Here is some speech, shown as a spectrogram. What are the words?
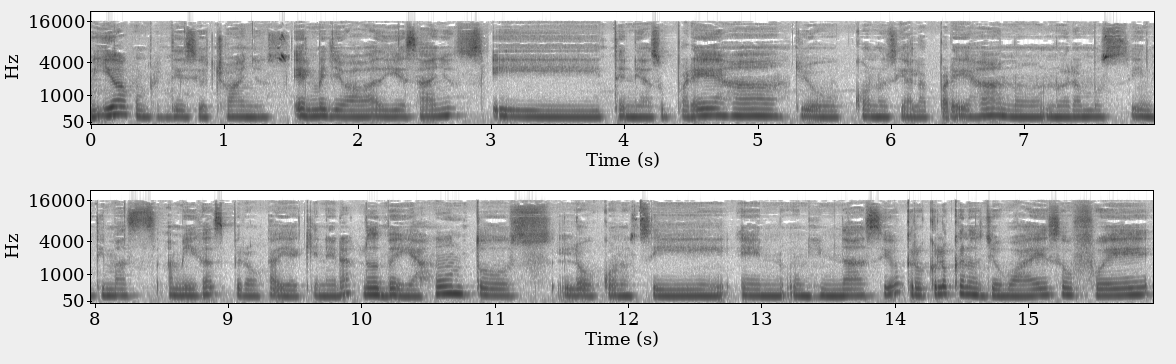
iba a cumplir 18 años. Él me llevaba 10 años y tenía su pareja, yo conocía a la pareja, no, no éramos íntimas amigas, pero sabía quién era. Los veía juntos, lo conocí en un gimnasio. Creo que lo que nos llevó a eso fue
